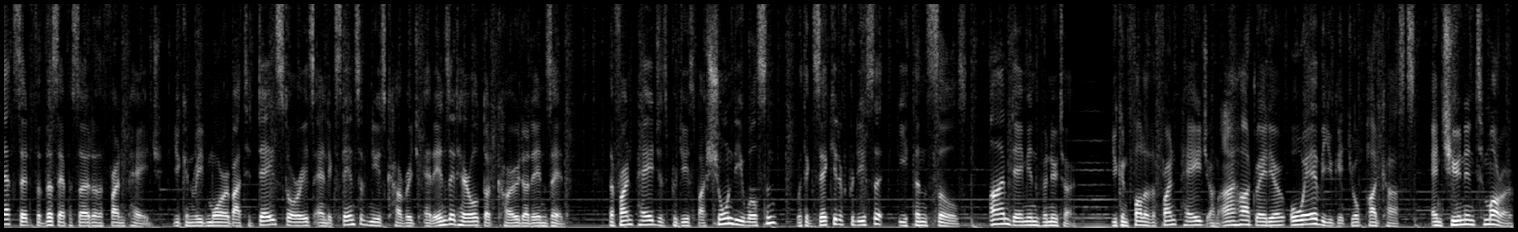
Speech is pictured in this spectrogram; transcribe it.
That's it for this episode of The Front Page. You can read more about today's stories and extensive news coverage at nzherald.co.nz. The Front Page is produced by Shaun D. Wilson with executive producer Ethan Sills. I'm Damien Venuto. You can follow The Front Page on iHeartRadio or wherever you get your podcasts. And tune in tomorrow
